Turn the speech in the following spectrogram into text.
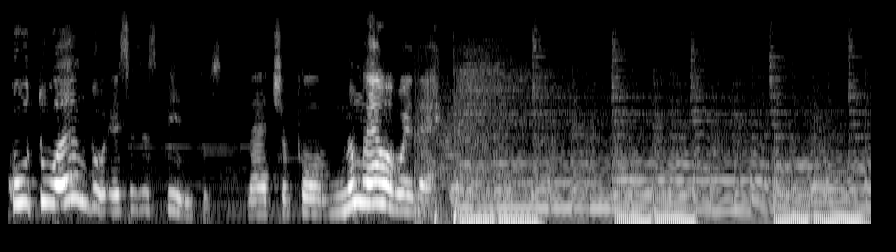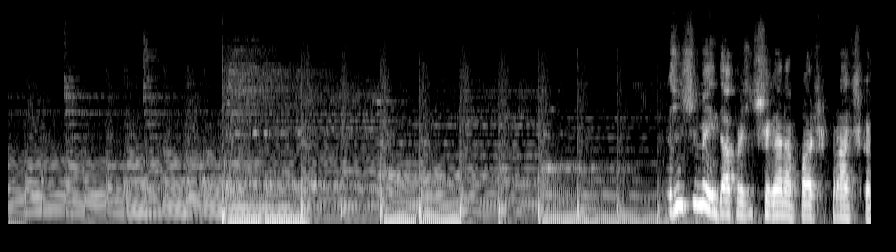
cultuando esses espíritos, né? Tipo, não é uma boa ideia. A gente emendar para a gente chegar na parte prática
